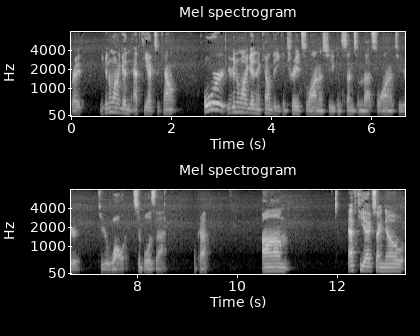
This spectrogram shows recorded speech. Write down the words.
right? You're going to want to get an FTX account, or you're going to want to get an account that you can trade Solana, so you can send some of that Solana to your to your wallet. Simple as that. Okay. Um, FTX, I know,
